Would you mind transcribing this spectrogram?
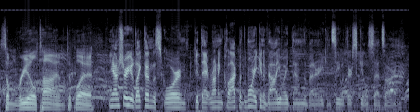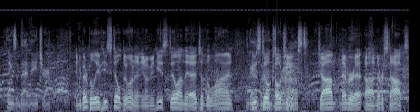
some real time to play. Yeah, I'm sure he would like them to score and get that running clock, but the more you can evaluate them, the better you can see what their skill sets are and things of that nature. And you better believe he's still doing it. You know, I mean, he's still on the edge of the line. He's still coaching. crossed. Job never uh, never stops.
